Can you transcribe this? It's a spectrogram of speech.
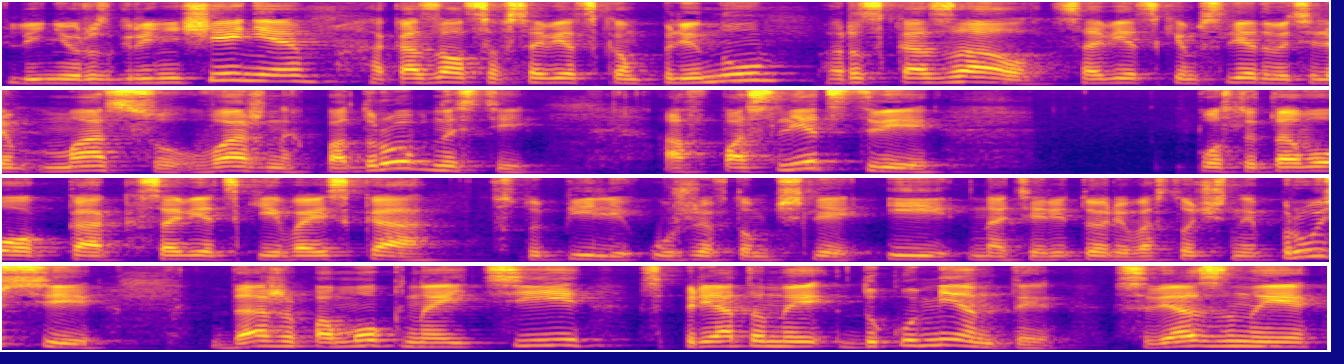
линию разграничения, оказался в советском плену, рассказал советским следователям массу важных подробностей, а впоследствии, после того, как советские войска вступили уже в том числе и на территорию Восточной Пруссии, даже помог найти спрятанные документы, связанные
